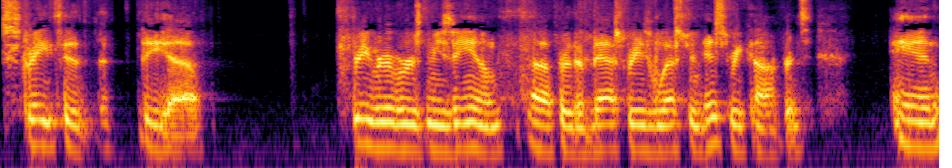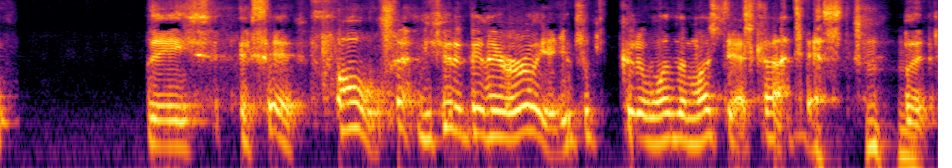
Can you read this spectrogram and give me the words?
straight to the uh, Three Rivers Museum uh, for the Bass Reeves Western History Conference, and they said, "Oh, you should have been there earlier. You could have won the mustache contest." but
